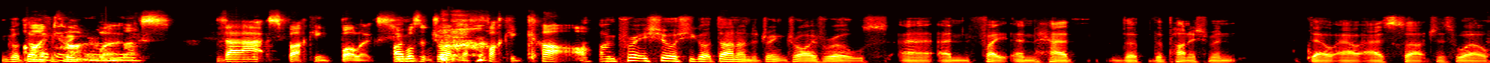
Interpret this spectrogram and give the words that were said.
and got oh, done I for drinking. remember. Bollocks. That's fucking bollocks. She I'm- wasn't driving a fucking car. I'm pretty sure she got done under drink drive rules uh, and fa- and had the the punishment dealt out as such as well.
